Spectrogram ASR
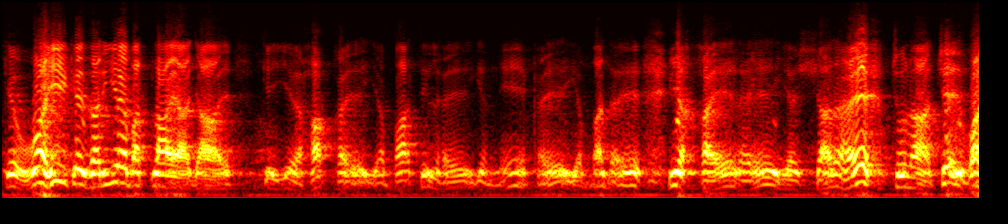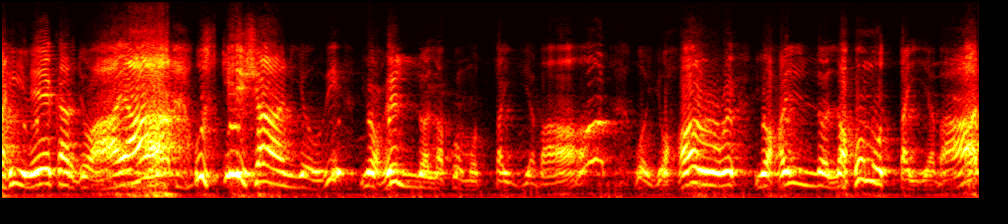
کہ وہی کے ذریعے بتلایا جائے۔ کہ یہ حق ہے یا باطل ہے، یہ نیک ہے یا بد ہے، یہ خیر ہے یا شر ہے، چنانچہ وہی لے کر جو آیا، اس کی شان یہ ہوئی، یحل لکم الطیبات، وہ یحل لہم الطیبات،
